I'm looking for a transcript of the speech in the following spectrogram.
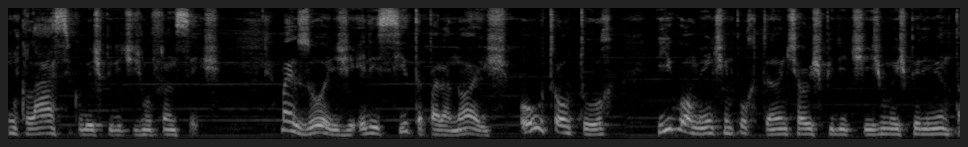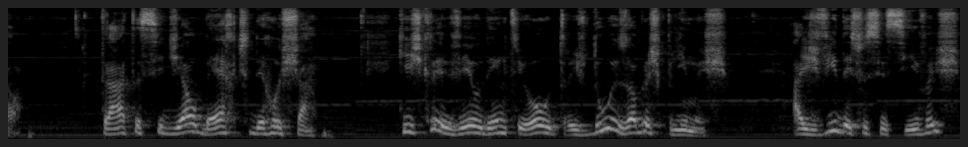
um clássico do Espiritismo francês. Mas hoje ele cita para nós outro autor igualmente importante ao Espiritismo experimental. Trata-se de Albert de Rochat, que escreveu, dentre outras, duas obras-primas, As Vidas Sucessivas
